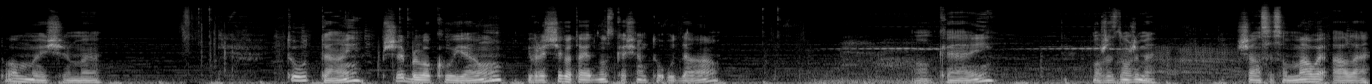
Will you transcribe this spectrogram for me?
Pomyślmy. Tutaj przyblokuję i wreszcie czego ta jednostka się tu uda. Okej. Może zdążymy. Szanse są małe, ale...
